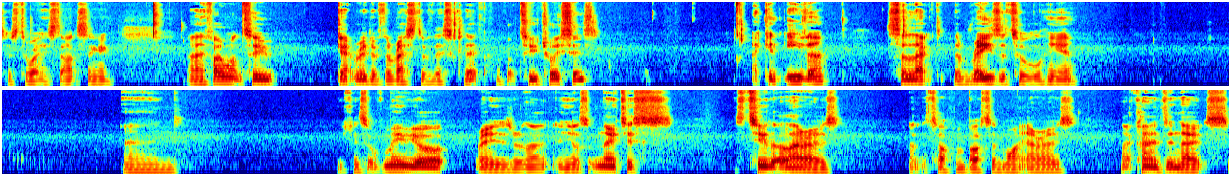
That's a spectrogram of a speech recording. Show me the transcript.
just to where he starts singing. And if I want to get rid of the rest of this clip, I've got two choices. I can either select the razor tool here and you can sort of move your razor around and you'll sort of notice there's two little arrows at the top and bottom, white arrows. That kind of denotes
